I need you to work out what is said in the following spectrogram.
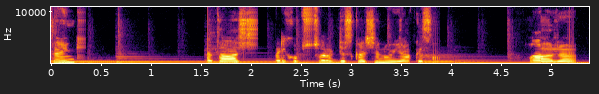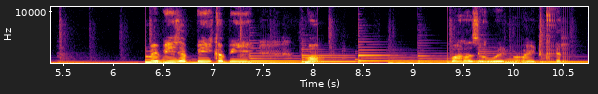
تھینک یو بڑی خوبصورت ڈسکشن ہوئی آپ کے ساتھ۔ اور میں بھی جب بھی کبھی دوبارہ ضرور انوائٹ کریں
